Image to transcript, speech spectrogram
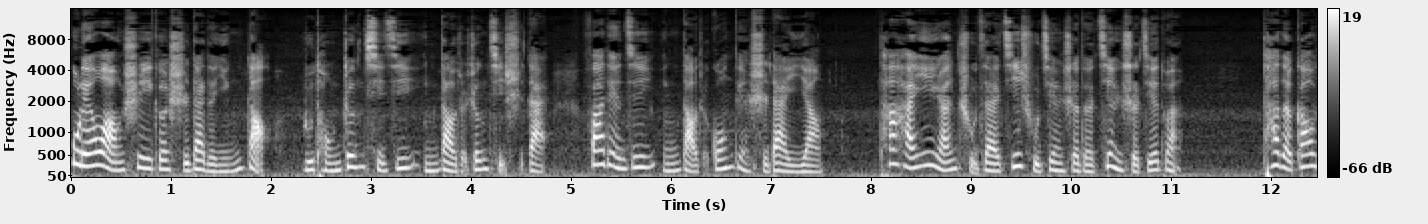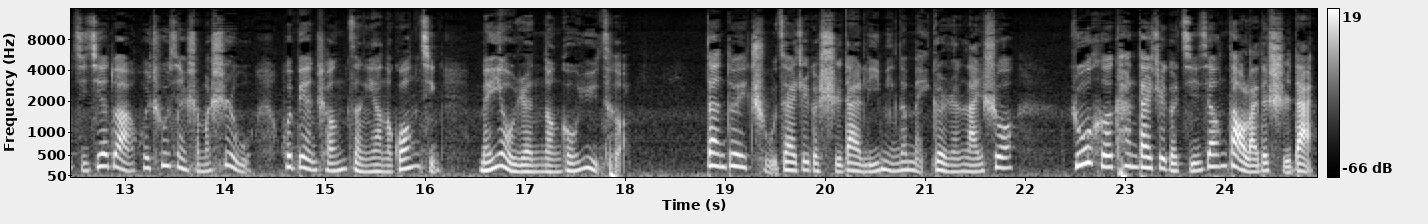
互联网是一个时代的引导，如同蒸汽机引导着蒸汽时代，发电机引导着光电时代一样，它还依然处在基础建设的建设阶段。它的高级阶段会出现什么事物，会变成怎样的光景，没有人能够预测。但对处在这个时代黎明的每个人来说，如何看待这个即将到来的时代，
